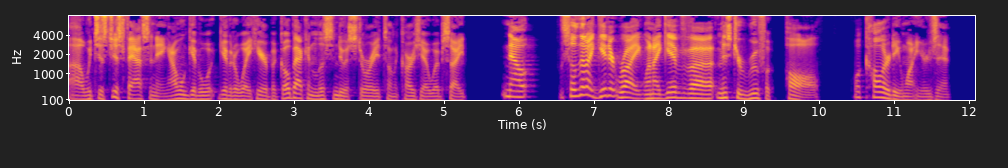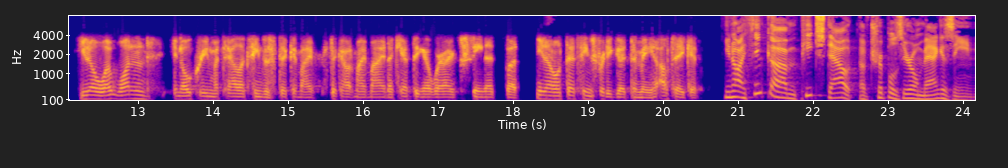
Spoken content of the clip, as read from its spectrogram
uh, which is just fascinating. I won't give it, give it away here, but go back and listen to his story. It's on the Cars Yeah website. Now, so that I get it right, when I give uh, Mr. Ruf a call, what color do you want yours in? You know what? One in oak green metallic seems to stick in my stick out in my mind. I can't think of where I've seen it, but you know, that seems pretty good to me. I'll take it. You know, I think um, Pete Stout of Triple Zero Magazine,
